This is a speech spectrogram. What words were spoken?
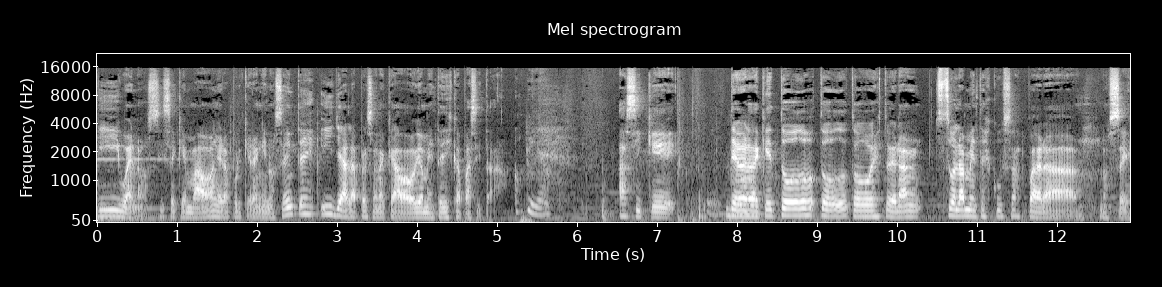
Y bueno, si se quemaban era porque eran inocentes y ya la persona quedaba obviamente discapacitada. obvio. Así que de verdad que todo, todo, todo esto eran solamente excusas para, no sé,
